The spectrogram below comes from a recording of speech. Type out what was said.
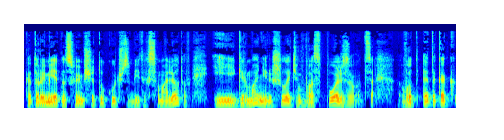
который имеет на своем счету кучу сбитых самолетов, и Германия решила этим воспользоваться. Вот это как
